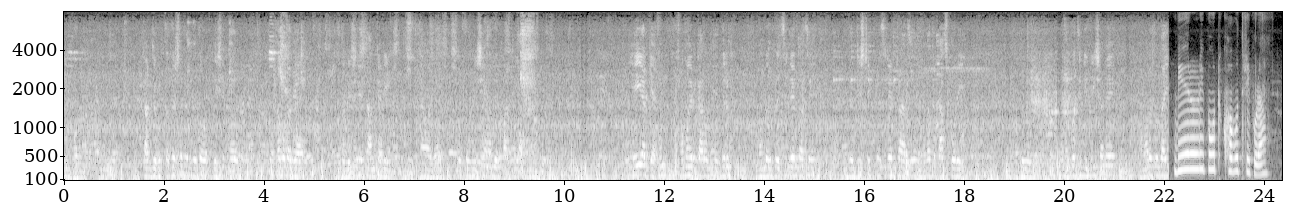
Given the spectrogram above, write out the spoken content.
কার্যকর্তাদের সাথে যত বেশি কথা বলা যায়, যত বেশি জানকারি নেওয়া যায়, তত বেশি আমাদের পার্টি এই আর কি, এখন সময়ের কারণে এদের মন্ডল প্রেসিডেন্ট আছে, আমাদের ডিস্ট্রিক্ট প্রেসিডেন্টরা আছে, ওরা তো কাজ করেই। কিন্তু প্রতিনিধি হিসাবে আমারও তো দায়িত্ব। ব্যুরো রিপোর্ট, খবর ত্রিপুরা।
